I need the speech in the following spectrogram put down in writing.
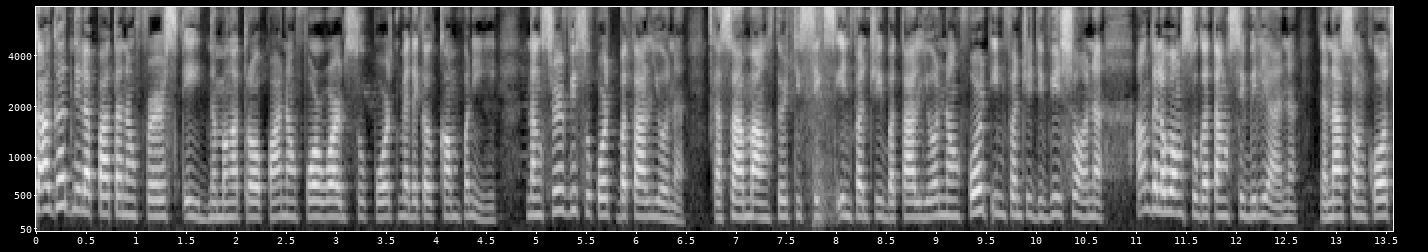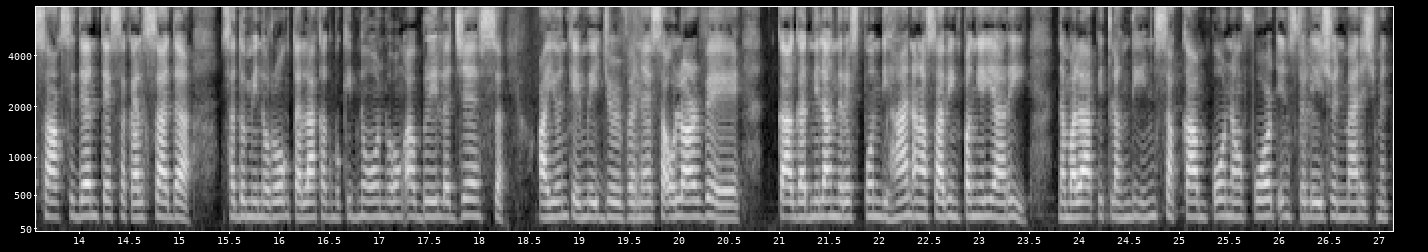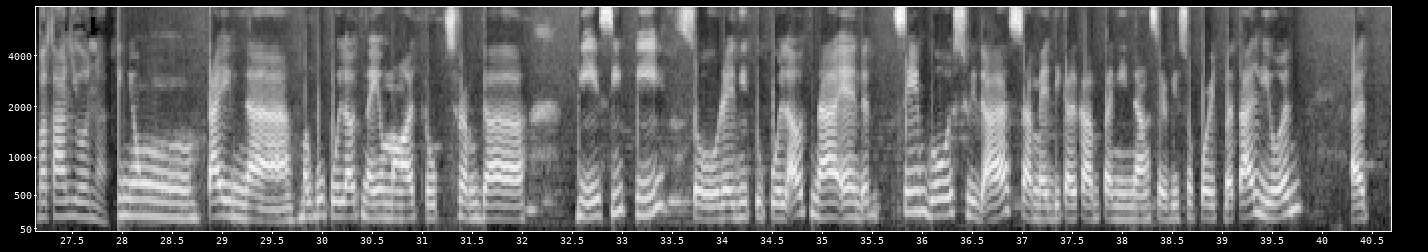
Kaagad nilapatan ng first aid ng mga tropa ng Forward Support Medical Company ng Service Support Battalion kasama ang 36 Infantry Battalion ng 4th Infantry Division ang dalawang sugatang sibilyan na nasangkot sa aksidente sa kalsada sa Dominorog, Talakag, Bukidnon noong Abril 10. Ayon kay Major Vanessa Olarve, Kaagad nilang nirespondihan ang nasabing pangyayari na malapit lang din sa kampo ng 4th Installation Management Battalion. Yun yung time na magpo-pull out na yung mga troops from the BACP. So, ready to pull out na. And the same goes with us sa medical company ng Service Support Battalion.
